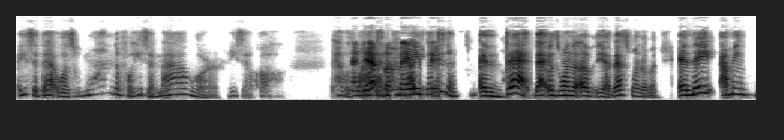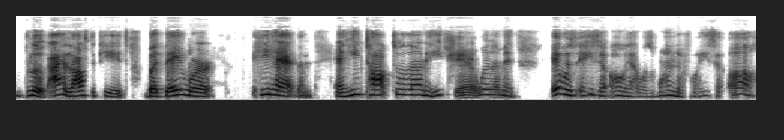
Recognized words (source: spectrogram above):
he said, that was wonderful. He said, my word. He said, oh, that was and that's amazing. And that that was one of the other, yeah, that's one of them. And they, I mean, look, I had lost the kids, but they were, he had them and he talked to them and he shared with them. And it was, he said, Oh, that was wonderful. He said, Oh,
